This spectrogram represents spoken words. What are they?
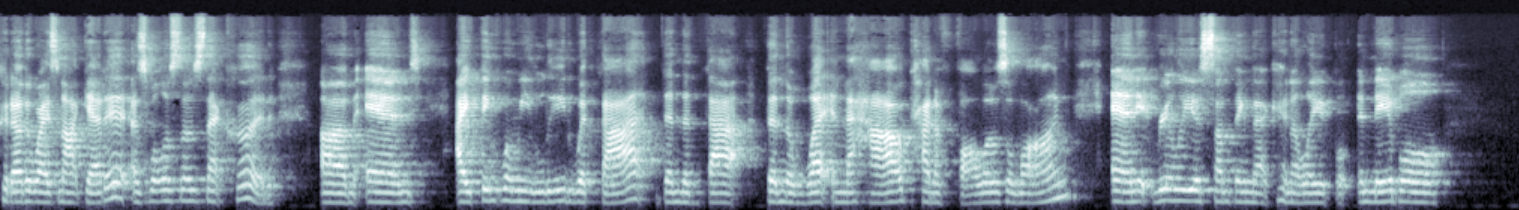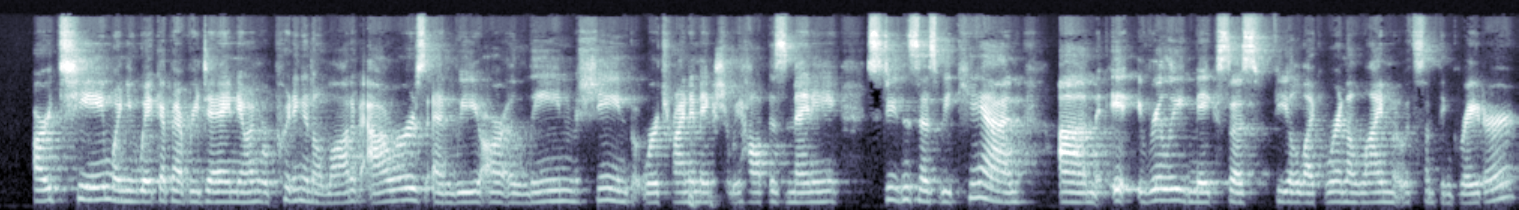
could otherwise not get it as well as those that could um, and i think when we lead with that then the that then the what and the how kind of follows along and it really is something that can enable enable our team when you wake up every day knowing we're putting in a lot of hours and we are a lean machine but we're trying to make sure we help as many students as we can um, it, really makes us feel like we're in alignment with something greater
